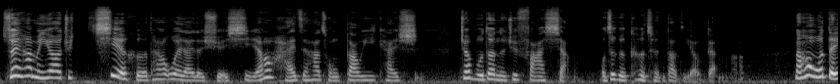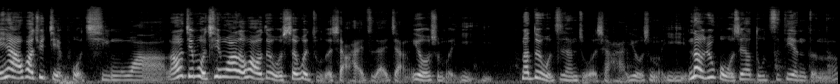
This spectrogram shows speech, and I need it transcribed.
所以他们又要去切合他未来的学习，然后孩子他从高一开始就要不断的去发想，我这个课程到底要干嘛？然后我等一下的话去解剖青蛙，然后解剖青蛙的话，我对我社会组的小孩子来讲又有什么意义？那对我自然组的小孩又有什么意义？那如果我是要读字典的呢？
